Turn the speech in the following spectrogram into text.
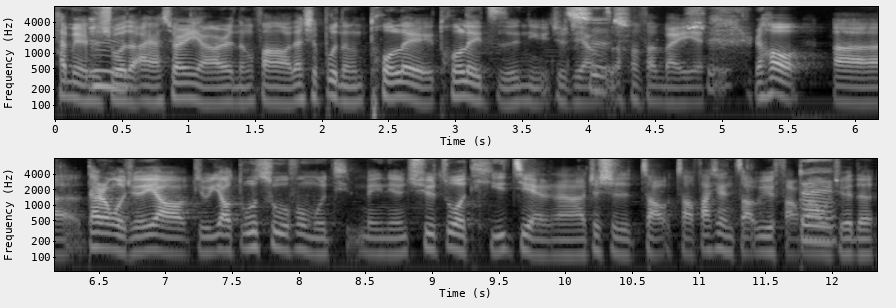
他们也是说的，哎呀，虽然养儿能防老，但是不能拖累拖累子女，就这样子翻白眼。然后呃，当然我觉得要比如要督促父母体每年去做体检啊，就是早早发现早预防嘛。我觉得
